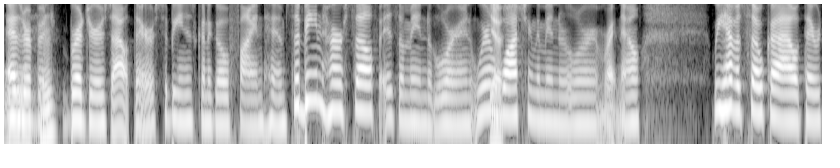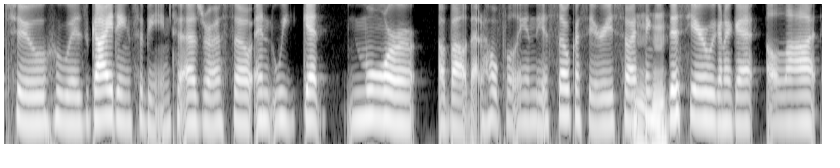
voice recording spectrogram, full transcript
Ezra Mm-hmm. Bridger is out there. Sabine is going to go find him. Sabine herself is a Mandalorian. We're Yes. watching the Mandalorian right now. We have Ahsoka out there too, who is guiding Sabine to Ezra. So, and we get more about that hopefully in the Ahsoka series. So I Mm-hmm. think this year we're gonna get a lot.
